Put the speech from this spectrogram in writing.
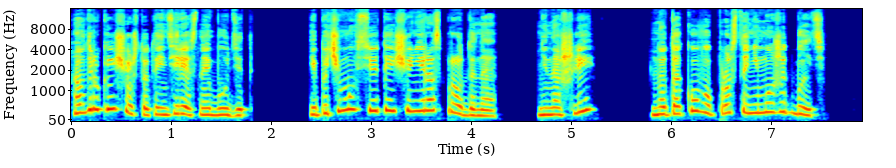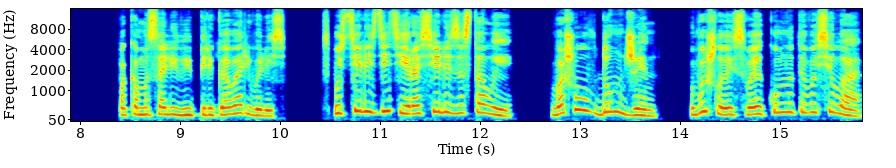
А вдруг еще что-то интересное будет? И почему все это еще не распродано? Не нашли? Но такого просто не может быть. Пока мы с Оливией переговаривались, спустились дети и расселись за столы. Вошел в дом Джен, вышла из своей комнаты Васила.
